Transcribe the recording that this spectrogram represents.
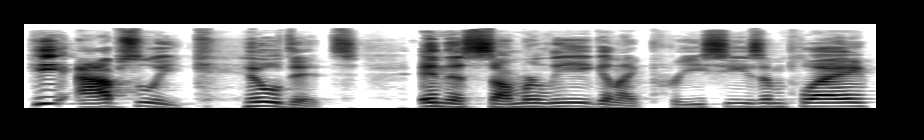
He absolutely killed it in the summer league and like preseason play.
